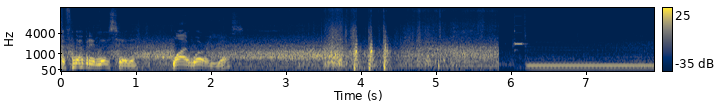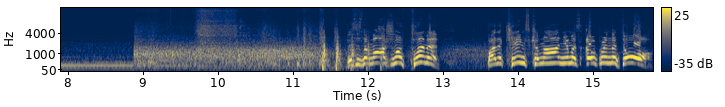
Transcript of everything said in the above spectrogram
If nobody lives here, then why worry, yes? This is the Marshal of Plymouth! By the king's command, you must open the door.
